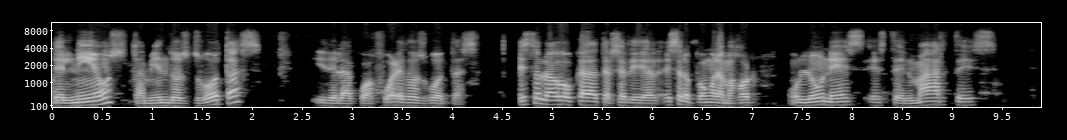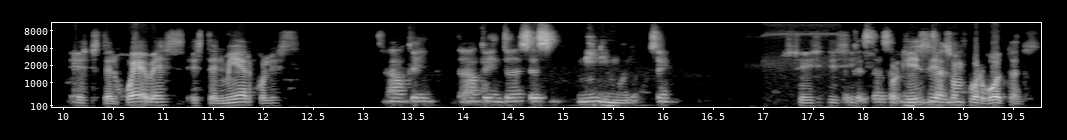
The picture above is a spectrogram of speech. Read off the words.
Del NIOS también dos gotas y del Aquafuere dos gotas. Esto lo hago cada tercer día. Este lo pongo a lo mejor un lunes, este el martes, este el jueves, este el miércoles. Ah, ok. Ah, ok, entonces es mínimo, ¿no? sí. Sí, sí, sí. Porque estos ya son por gotas.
